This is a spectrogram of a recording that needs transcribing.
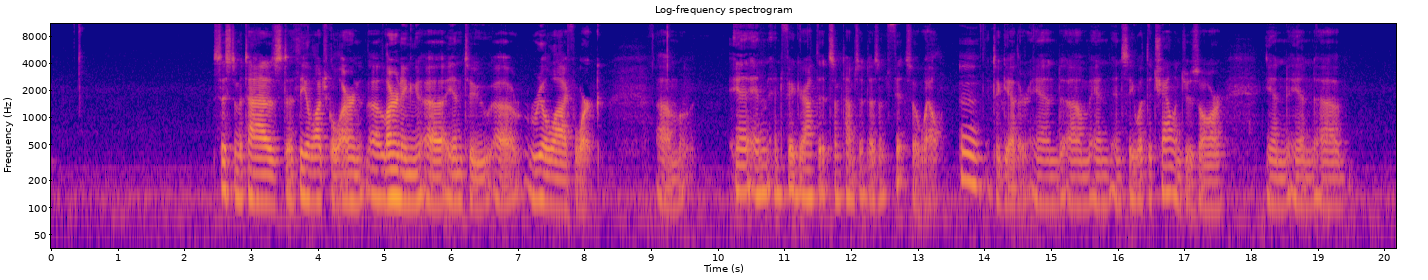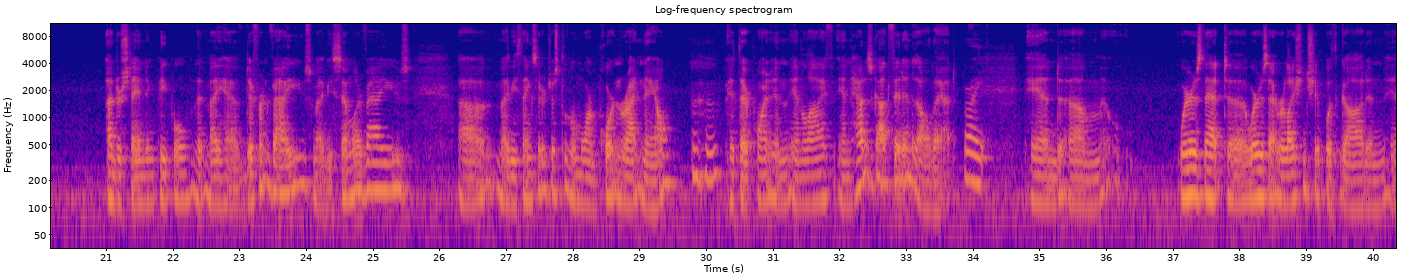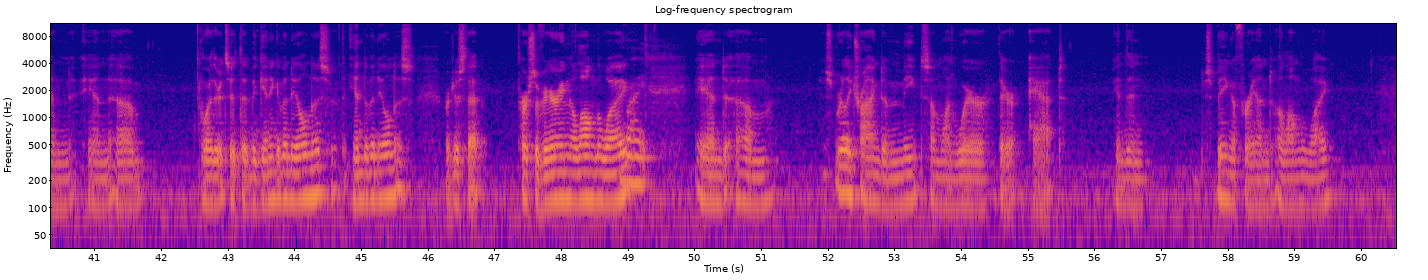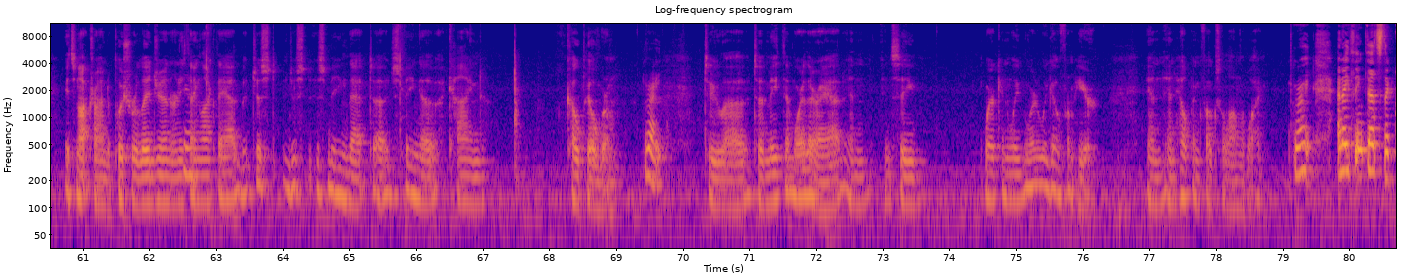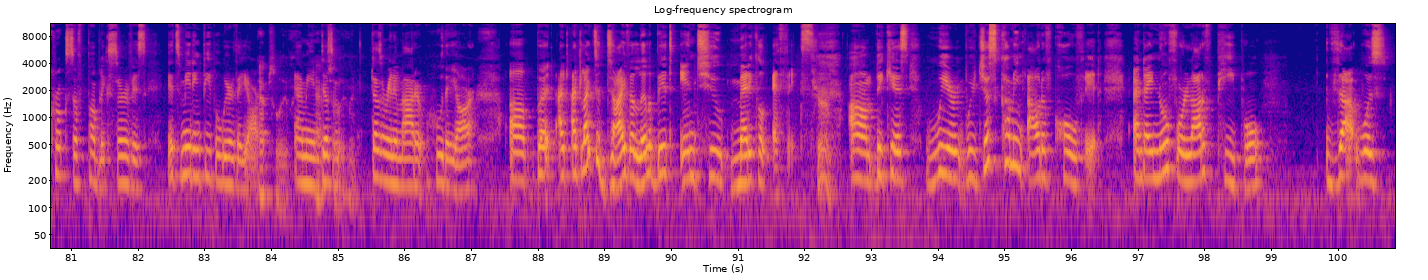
systematized uh, theological learn, uh, learning uh, into real life work. Um, and, and, and, figure out that sometimes it doesn't fit so well mm. together and, um, and, and see what the challenges are in, in uh, understanding people that may have different values, maybe similar values, uh, maybe things that are just a little more important right now Mm-hmm. at their point in, in life, and how does God fit into all that? Right. And um, where is that? Uh, where is that relationship with God? And and and um, whether it's at the beginning of an illness or the end of an illness, or just that persevering along the way, Right. and um, just really trying to meet someone where they're at, and then just being a friend along the way. It's not trying to push religion or anything like that, but just just just being that uh, just being a, a kind co-pilgrim Right. to uh, to meet them where they're at and and see where can we where do we go from here, and and helping folks along the way. Right. And I think that's the crux of public service. It's meeting people where they are. Absolutely. I mean, it Absolutely. doesn't doesn't really matter who they are. Uh, but I'd, I'd like to dive a little bit into medical ethics. Sure. Um, because we're we're just coming out of COVID, and I know for a lot of people, that was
